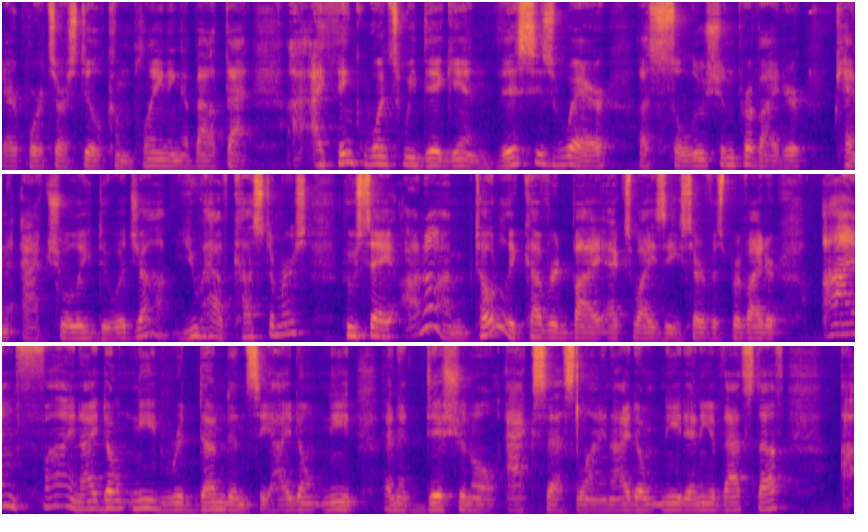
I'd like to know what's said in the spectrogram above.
airports are still complaining about that. I think once we dig in this is where a solution provider can actually do a job. You have customers who say oh no i'm totally covered by xyz service provider. I'm fine. I don't need redundancy. I don't need an additional access line. I don't need any of that stuff. I,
